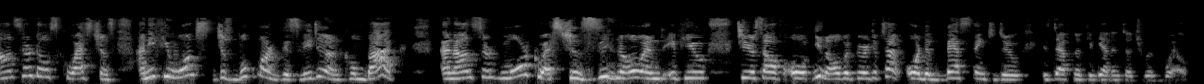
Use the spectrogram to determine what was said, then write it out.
answer those questions. And if you want, just bookmark this video and come back and answer more questions, you know, and if you to yourself, or, you know, over a period of time, or the best thing to do is definitely get in touch with Will.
